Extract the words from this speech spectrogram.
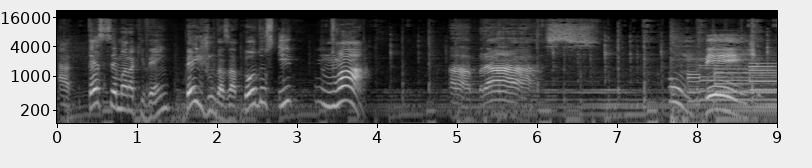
Até semana que vem. Beijundas a todos e. Mua! Abraço. Um beijo!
